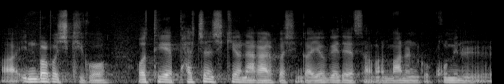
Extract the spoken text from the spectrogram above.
아, 인벌브 시키고 어떻게 발전시켜 나갈 것인가 여기에 대해서 아마 많은 그 고민을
